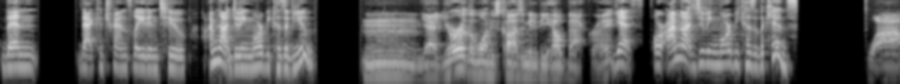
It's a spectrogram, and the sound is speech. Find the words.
then that could translate into I'm not doing more because of you. Mm, yeah, you're the one who's causing me to be held back, right? Yes. Or I'm yes. not doing more because of the kids. Wow.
